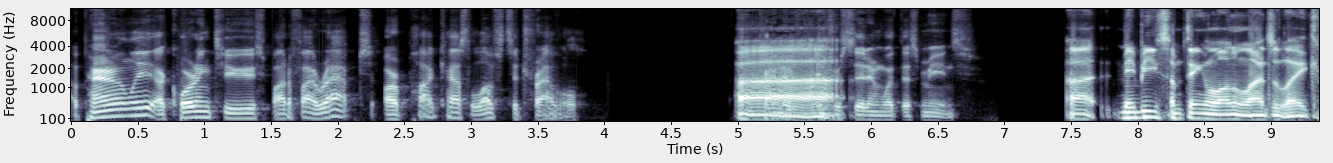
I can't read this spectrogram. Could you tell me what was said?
Apparently, according to Spotify Wrapped, our podcast loves to travel. I'm kind of Uh, interested in what this means. uh, maybe something along the lines of like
